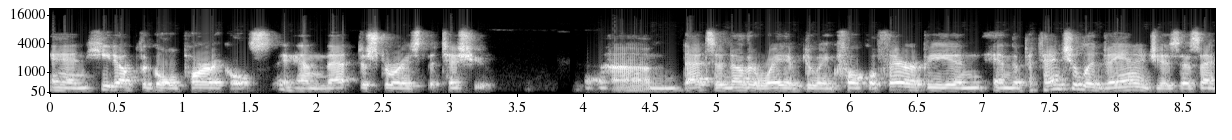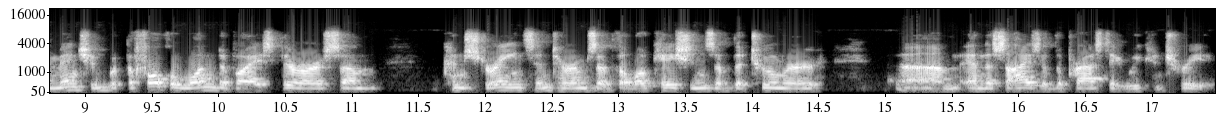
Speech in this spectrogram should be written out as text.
and heat up the gold particles, and that destroys the tissue. Um, that's another way of doing focal therapy. And, and the potential advantages, as I mentioned, with the Focal One device, there are some constraints in terms of the locations of the tumor um, and the size of the prostate we can treat.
